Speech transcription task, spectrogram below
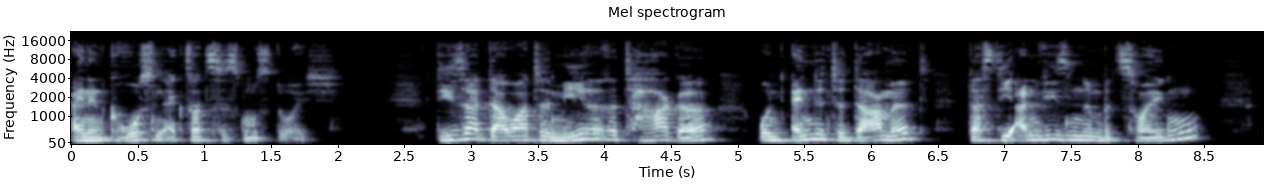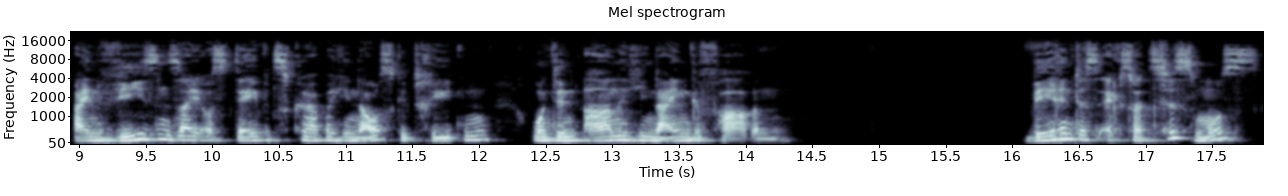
einen großen Exorzismus durch. Dieser dauerte mehrere Tage und endete damit, dass die Anwesenden bezeugen, ein Wesen sei aus Davids Körper hinausgetreten und in Arne hineingefahren. Während des Exorzismus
